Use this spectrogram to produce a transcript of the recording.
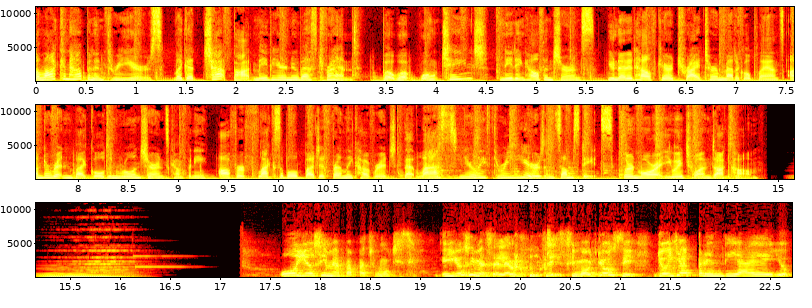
A lot can happen in three years, like a chatbot may be your new best friend. But what won't change? Needing health insurance. United Healthcare Tri Term Medical Plans, underwritten by Golden Rule Insurance Company, offer flexible, budget friendly coverage that lasts nearly three years in some states. Learn more at uh1.com. Uy, yo sí me apapacho muchísimo. Y yo sí me celebro muchísimo. Yo sí. Yo ya aprendí a ello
